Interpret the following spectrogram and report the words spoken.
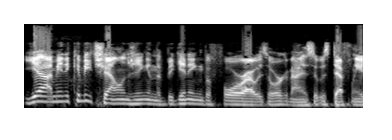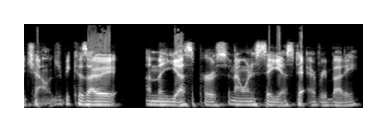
Yeah, I mean, it can be challenging in the beginning before I was organized. It was definitely a challenge because I am a yes person. I want to say yes to everybody.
